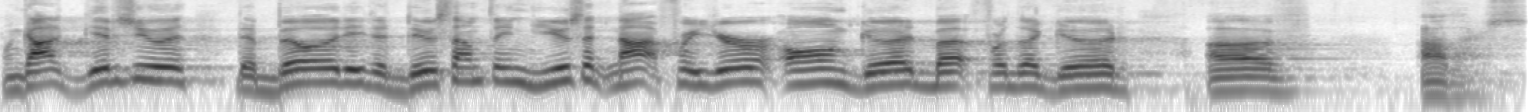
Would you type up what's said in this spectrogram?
When God gives you the ability to do something, use it not for your own good, but for the good of others.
